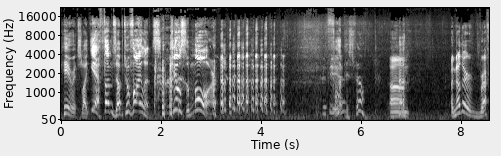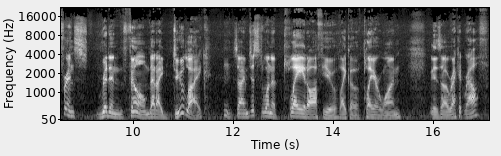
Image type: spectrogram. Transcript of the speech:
Here it's like, yeah, thumbs up to violence. Kill some more. Fuck this film. Um, another reference-ridden film that I do like, Hmm. so I just want to play it off you like a player one, is uh, Wreck It Ralph.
